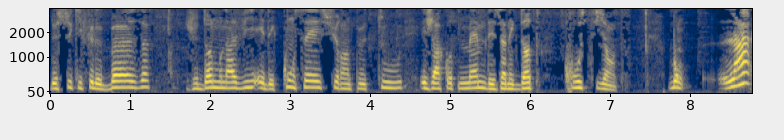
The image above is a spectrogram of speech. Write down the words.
de ce qui fait le buzz. Je donne mon avis et des conseils sur un peu tout et je raconte même des anecdotes croustillantes. Bon, là,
